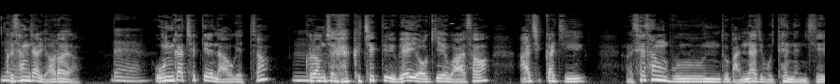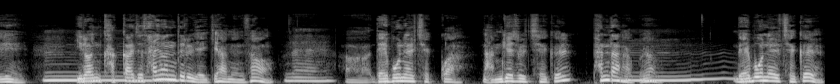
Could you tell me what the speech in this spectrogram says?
그 네. 그 상자를 열어요. 네. 온갖 책들이 나오겠죠? 음. 그럼 제가 그 책들이 왜 여기에 와서 아직까지 세상 분도 만나지 못했는지 음. 이런 갖가지 사연들을 얘기하면서 네. 어, 내보낼 책과 남겨줄 책을 판단하고요. 음. 내보낼 책을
